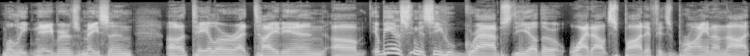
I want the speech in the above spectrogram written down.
Malik Nabers, Mason. Uh, Taylor at tight end. Um, it'll be interesting to see who grabs the other wideout spot, if it's Brian or not.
